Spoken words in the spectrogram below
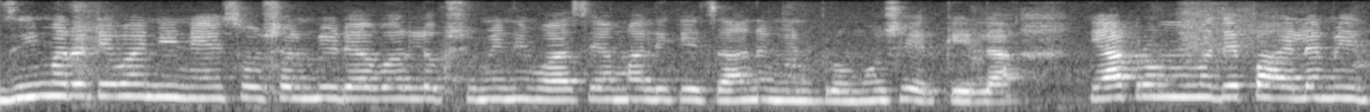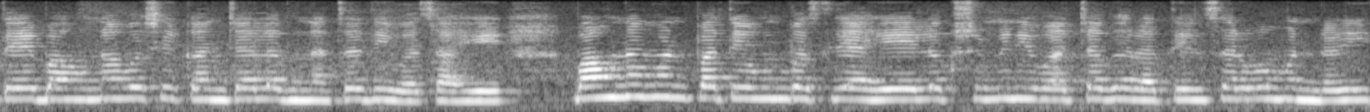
झी मराठी वाहिनीने सोशल मीडियावर लक्ष्मी निवास या मालिकेचा नवीन प्रोमो शेअर केला. या प्रोमोमध्ये पाहायला मिळते भावना व श्रीकांतच्या लग्नाचा दिवस आहे. भावना मंडपात येऊन बसली आहे. लक्ष्मी निवासच्या घरातील सर्व मंडळी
